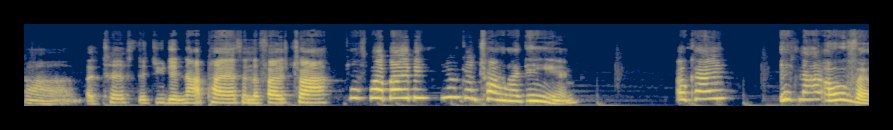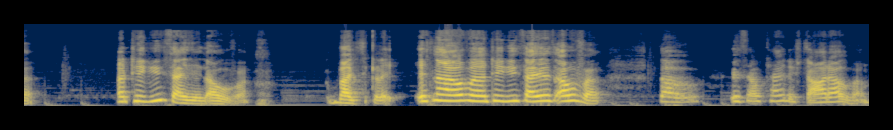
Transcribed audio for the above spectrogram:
um, a test that you did not pass in the first try, guess what, baby? You can try again. Okay? It's not over until you say it's over. Basically, it's not over until you say it's over. So it's okay to start over.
